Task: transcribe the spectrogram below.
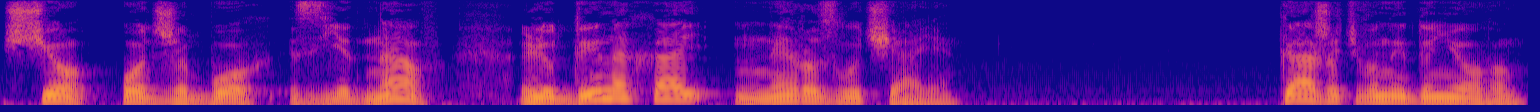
Що, отже, Бог з'єднав, людина хай не розлучає. Кажуть вони до нього.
